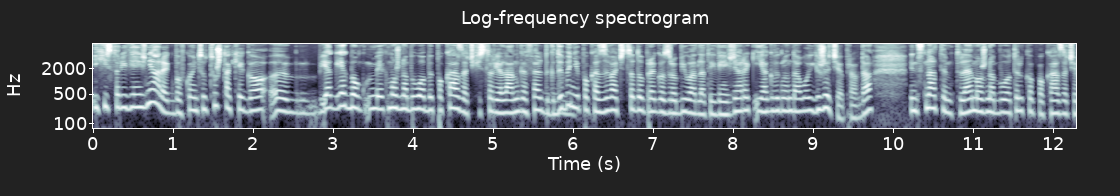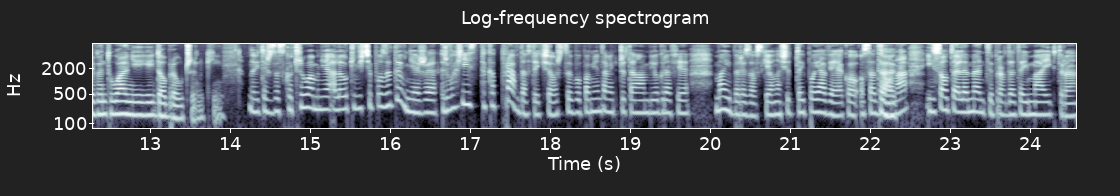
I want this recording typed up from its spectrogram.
i historii więźniarek, bo w końcu cóż takiego, y, jak, jak, jak można byłoby pokazać historię Langefeld, gdyby nie pokazywać, co dobrego zrobiła dla tych więźniarek i jak wyglądało ich życie, prawda? Więc na tym tle można było tylko pokazać ewentualnie jej dobre uczynki. No i też zaskoczyła mnie, ale oczywiście pozytywnie, że, że właśnie jest taka prawda w tej książce, bo pamiętam, jak czytałam biografię Mai Berezowskiej, ona się tutaj pojawia jako osadzona i są te elementy, prawda, tej Mai, która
